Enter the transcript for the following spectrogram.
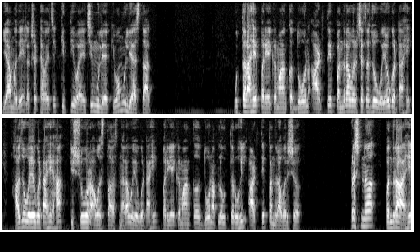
यामध्ये लक्षात ठेवायचे किती वयाची मुले किंवा मुली असतात. उत्तर आहे पर्याय क्रमांक दोन आठ ते पंधरा वर्षाचा जो वयोगट आहे हा जो वयोगट आहे हा किशोर अवस्था असणारा वयोगट आहे. पर्याय क्रमांक दोन आपलं उत्तर होईल आठ ते पंधरा वर्ष. प्रश्न पंधरा आहे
